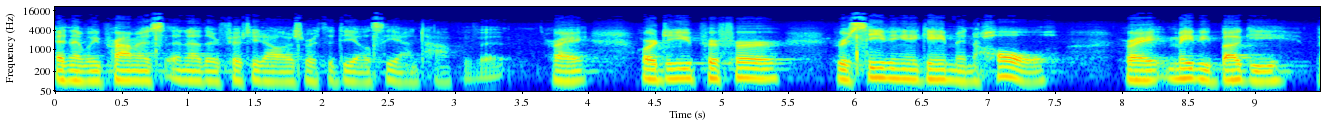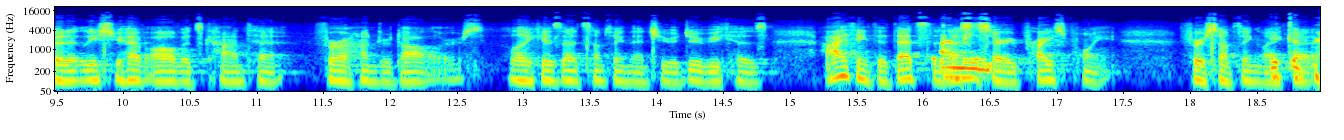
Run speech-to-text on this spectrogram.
and then we promise another fifty dollars worth of DLC on top of it, right? Or do you prefer receiving a game in whole, right? Maybe buggy, but at least you have all of its content for a hundred dollars. Like, is that something that you would do? Because I think that that's the I mean- necessary price point for something like that.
